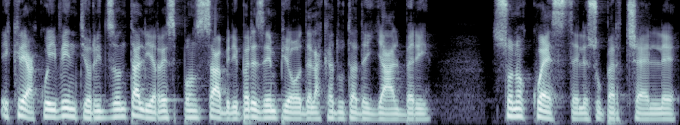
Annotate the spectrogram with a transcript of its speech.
e crea quei venti orizzontali responsabili per esempio della caduta degli alberi. Sono queste le supercelle,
